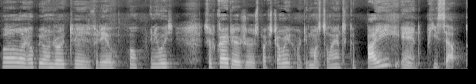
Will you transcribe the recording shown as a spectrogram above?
Well, I hope you enjoyed today's video. Well, anyways, subscribe to Joe's Buckstormy or Demonster Lance. Goodbye and peace out.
